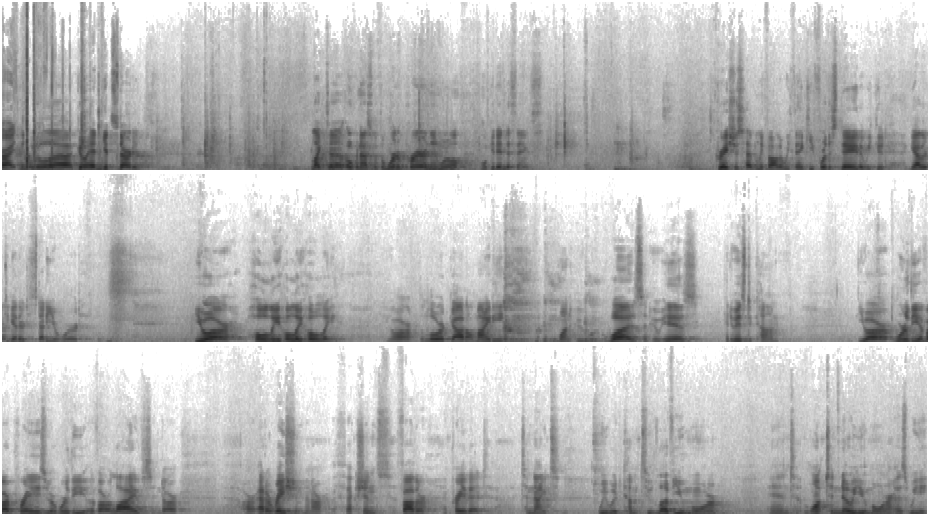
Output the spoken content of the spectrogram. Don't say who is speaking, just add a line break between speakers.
All right, then we'll uh, go ahead and get started. I'd like to open us with a word of prayer, and then we'll we'll get into things. Gracious Heavenly Father, we thank you for this day that we could gather together to study your word. You are holy, holy, holy. You are the Lord God Almighty, the one who was and who is and who is to come. You are worthy of our praise. You are worthy of our lives and our, our adoration and our affections. Father, I pray that tonight we would come to love you more and want to know you more as we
